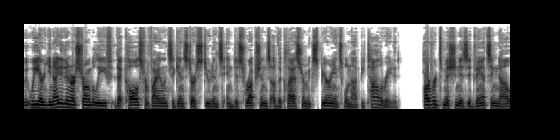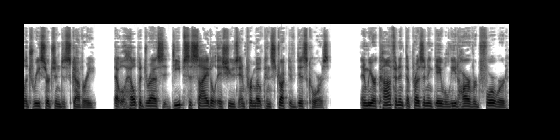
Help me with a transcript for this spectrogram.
we are united in our strong belief that calls for violence against our students and disruptions of the classroom experience will not be tolerated. Harvard's mission is advancing knowledge, research, and discovery that will help address deep societal issues and promote constructive discourse and we are confident that President Gay will lead Harvard forward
